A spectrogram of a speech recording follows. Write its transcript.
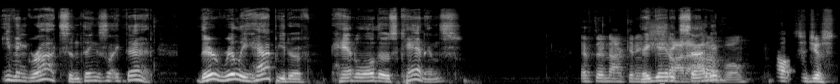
even grots and things like that. They're really happy to handle all those cannons. If they're not getting They get shot out excited? of them. Oh, grots are just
